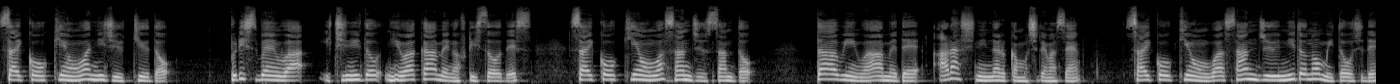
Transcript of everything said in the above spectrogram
最高気温は29度。ブリスベンは1、2度にわか雨が降りそうです。最高気温は33度。ダーウィンは雨で嵐になるかもしれません。最高気温は32度の見通しで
